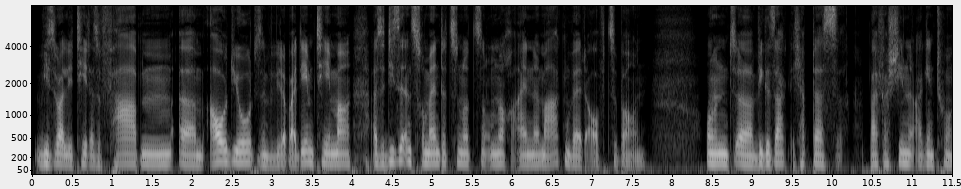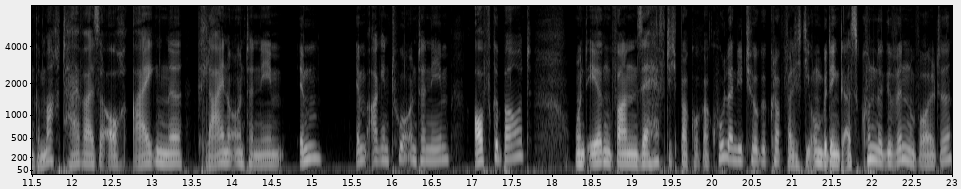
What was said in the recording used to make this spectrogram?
Visualität, also Farben, ähm, Audio, da sind wir wieder bei dem Thema. Also diese Instrumente zu nutzen, um noch eine Markenwelt aufzubauen. Und äh, wie gesagt, ich habe das bei verschiedenen Agenturen gemacht, teilweise auch eigene kleine Unternehmen im, im Agenturunternehmen aufgebaut und irgendwann sehr heftig bei Coca-Cola in die Tür geklopft, weil ich die unbedingt als Kunde gewinnen wollte.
